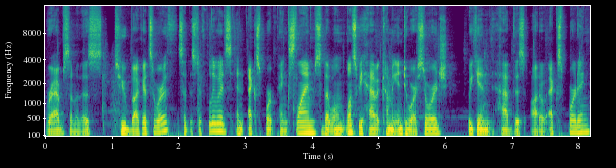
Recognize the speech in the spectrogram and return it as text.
grab some of this, two buckets worth, set this to fluids and export pink slime so that when, once we have it coming into our storage, we can have this auto exporting.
